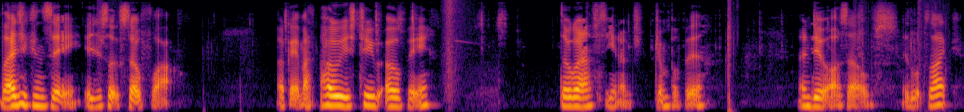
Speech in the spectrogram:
But as you can see, it just looks so flat. Okay, my hoe is too OP. So we're gonna have to, you know, jump up here and do it ourselves, it looks like.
